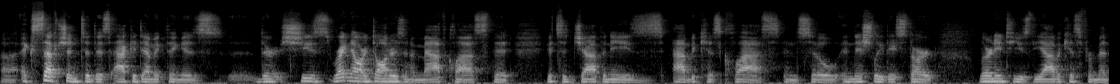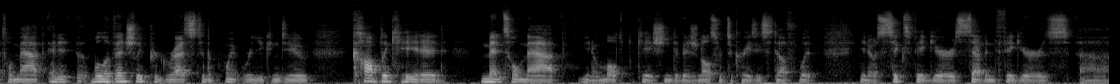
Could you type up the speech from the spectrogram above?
uh, exception to this academic thing is uh, there she's right now our daughter's in a math class that it's a japanese abacus class and so initially they start learning to use the abacus for mental math and it will eventually progress to the point where you can do complicated mental math you know multiplication division all sorts of crazy stuff with you know six figures seven figures uh,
